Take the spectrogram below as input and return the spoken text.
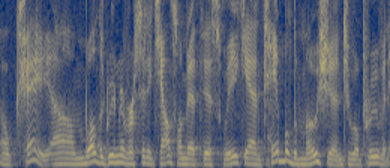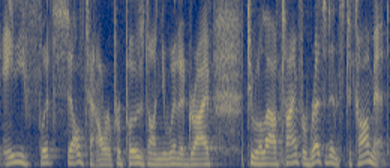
Okay, um, well, the Green River City Council met this week and tabled a motion to approve an 80 foot cell tower proposed on Uinta Drive to allow time for residents to comment.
